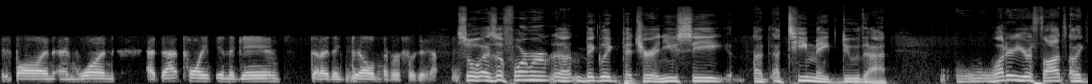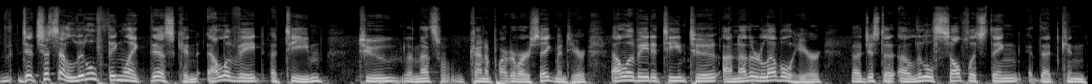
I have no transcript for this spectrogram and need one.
baseball, and, and one at that point in the game that I think they'll never forget. So, as a former uh, big league pitcher, and you see a, a teammate do that, what are your thoughts? Like, just a little thing like this can elevate a team to, and that's kind of part of our segment here, elevate a team to another level here. Uh, just a, a, little selfless thing that can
